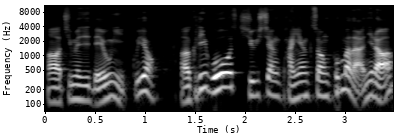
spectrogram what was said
어, 지금 현재 내용이 있고요. 어, 그리고 주식시장 방향성뿐만 아니라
